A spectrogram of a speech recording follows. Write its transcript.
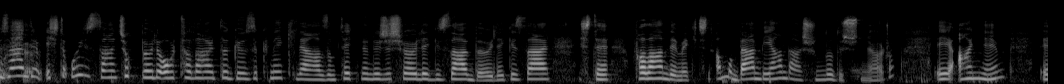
işlere. özendim. İşte o yüzden çok böyle ortalarda gözükmek lazım. Teknoloji şöyle güzel, böyle güzel işte falan demek için. Ama ben bir yandan şunu da düşünüyorum. Ee, annem e,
